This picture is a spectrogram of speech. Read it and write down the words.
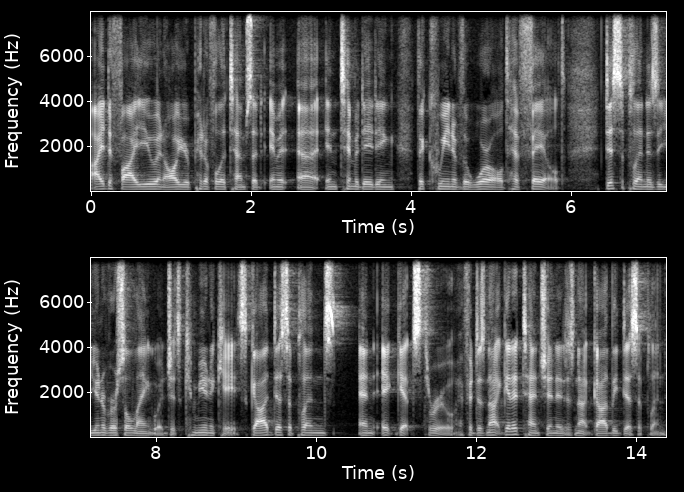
I defy you, and all your pitiful attempts at imi- uh, intimidating the queen of the world have failed." Discipline is a universal language. It communicates. God disciplines and it gets through. If it does not get attention, it is not godly discipline.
